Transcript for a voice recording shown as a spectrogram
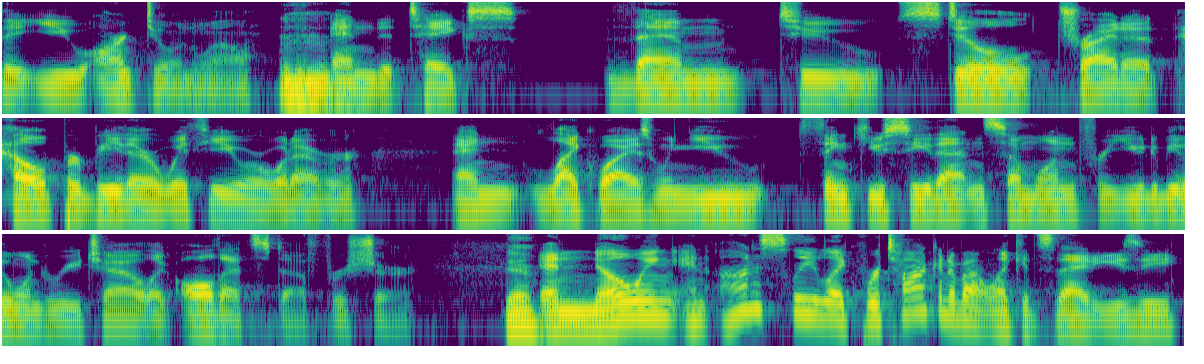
that you aren't doing well and it takes them to still try to help or be there with you or whatever and likewise when you think you see that in someone for you to be the one to reach out like all that stuff for sure Yeah. and knowing and honestly like we're talking about like it's that easy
